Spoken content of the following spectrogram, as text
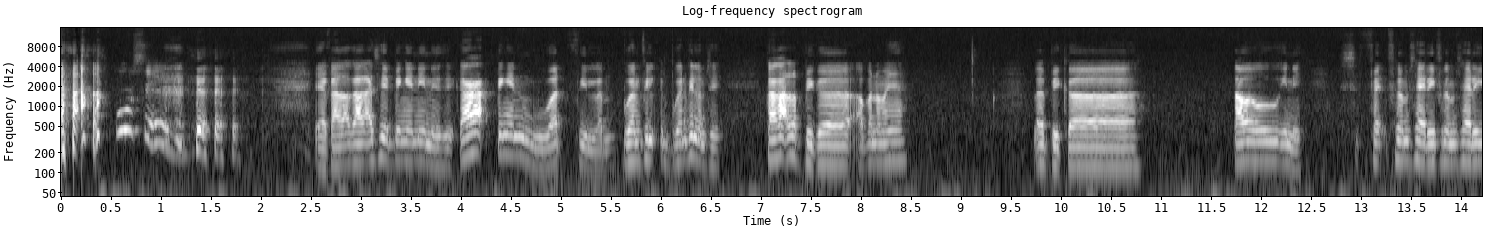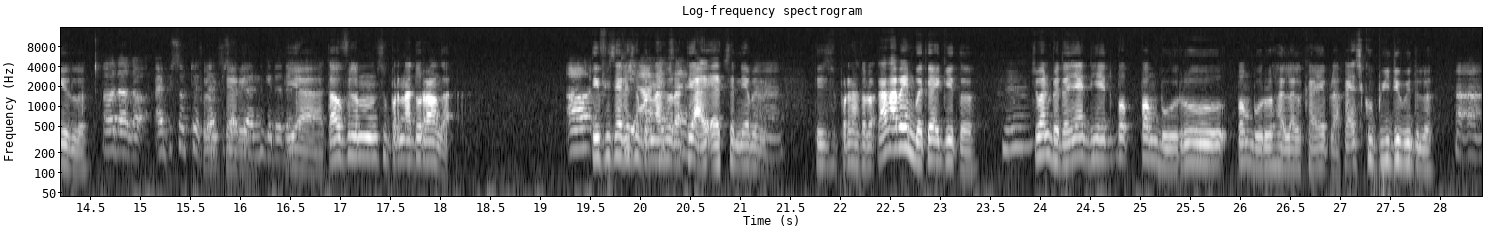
Pusing. Ya kalau kakak sih pengen ini sih. Kakak pengen buat film. Bukan film bukan film sih. Kakak lebih ke apa namanya lebih ke tahu ini film seri film seri gitu loh. Oh tau episode film episode seri gitu deh iya tahu film supernatural nggak oh, TV seri di supernatural. di action ya bener. Heeh. di supernatural. Kakak pengen buat kayak gitu? Hmm. cuman bedanya dia itu pe- pemburu pemburu halal gaib lah. Kayak Scooby Doo gitu loh. Heeh.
